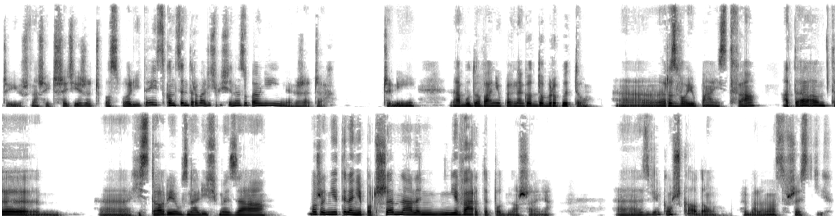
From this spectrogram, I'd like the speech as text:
czyli już w naszej trzeciej Rzeczpospolitej, skoncentrowaliśmy się na zupełnie innych rzeczach, czyli na budowaniu pewnego dobrobytu, e, rozwoju państwa, a tam te historię uznaliśmy za może nie tyle niepotrzebne, ale niewarte podnoszenia. E, z wielką szkodą, chyba dla nas wszystkich.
